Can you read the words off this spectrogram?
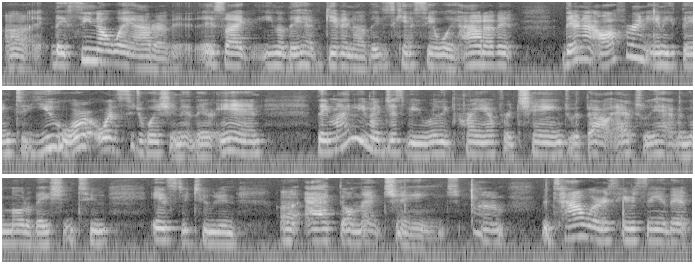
uh, they see no way out of it. It's like, you know, they have given up. They just can't see a way out of it. They're not offering anything to you or, or the situation that they're in. They might even just be really praying for change without actually having the motivation to institute and uh, act on that change. Um, the tower is here saying that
